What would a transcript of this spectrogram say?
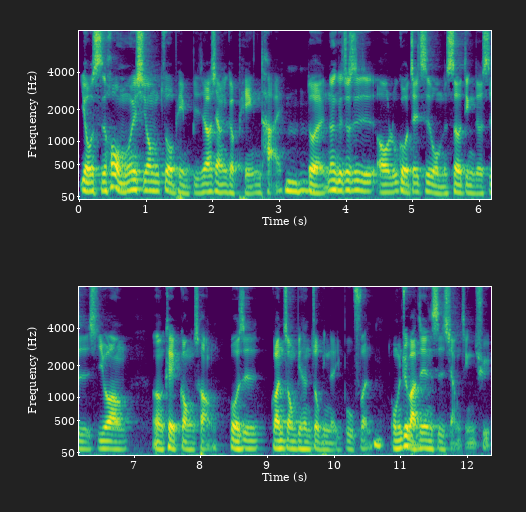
有时候我们会希望作品比较像一个平台，嗯，对，那个就是哦，如果这次我们设定的是希望，呃，可以共创，或者是观众变成作品的一部分，嗯、我们就把这件事想进去。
